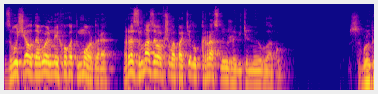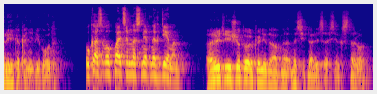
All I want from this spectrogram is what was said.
звучал довольный хохот Моргара, размазывавшего по телу красную живительную влагу. «Смотри, как они бегут!» Указывал пальцем на смертных демон. «А ведь еще только недавно наседали со всех сторон.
